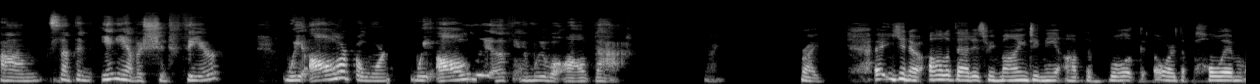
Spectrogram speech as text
um, something any of us should fear. We all are born, we all live, and we will all die. Right. Right. Uh, you know, all of that is reminding me of the book or the poem,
